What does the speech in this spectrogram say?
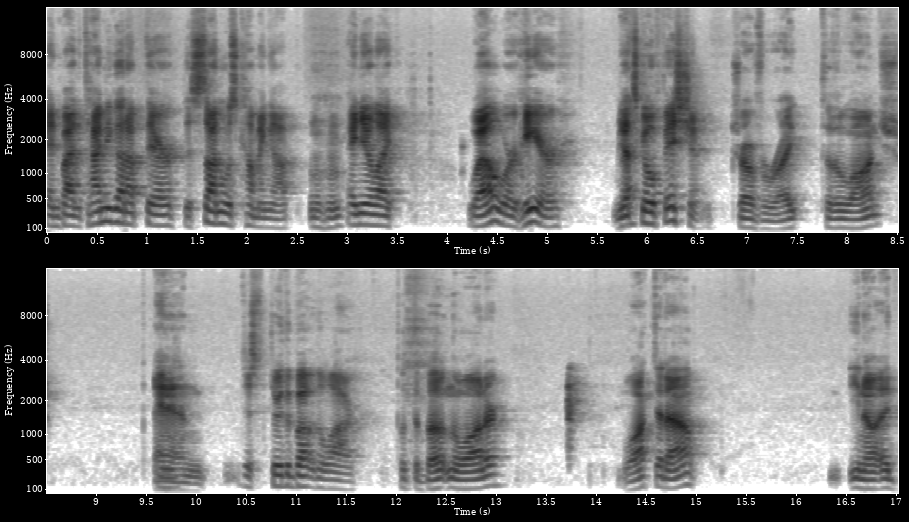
and by the time you got up there, the sun was coming up, Mhm. and you're like, "Well, we're here. Let's go fishing." Drove right to the launch And- and Just threw the boat in the water. put the boat in the water, walked it out. You know, it,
